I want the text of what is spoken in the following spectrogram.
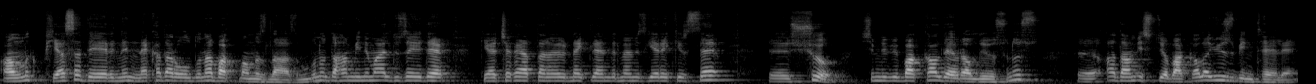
anlık piyasa değerinin ne kadar olduğuna bakmamız lazım. Bunu daha minimal düzeyde gerçek hayattan örneklendirmemiz gerekirse e, şu. Şimdi bir bakkal devralıyorsunuz. E, adam istiyor bakkala 100 bin TL.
